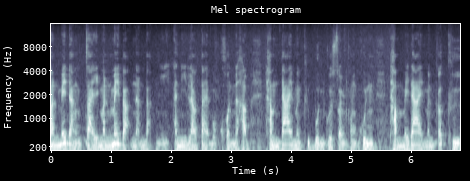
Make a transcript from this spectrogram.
มันไม่ดั่งใจมันไม่แบบนั้นแบบนี้ อันนี้แล้วแต่บุคคลนะครับทำได้มันคือบุญกุศลของคุณทำไม่ได้มันก็คือ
